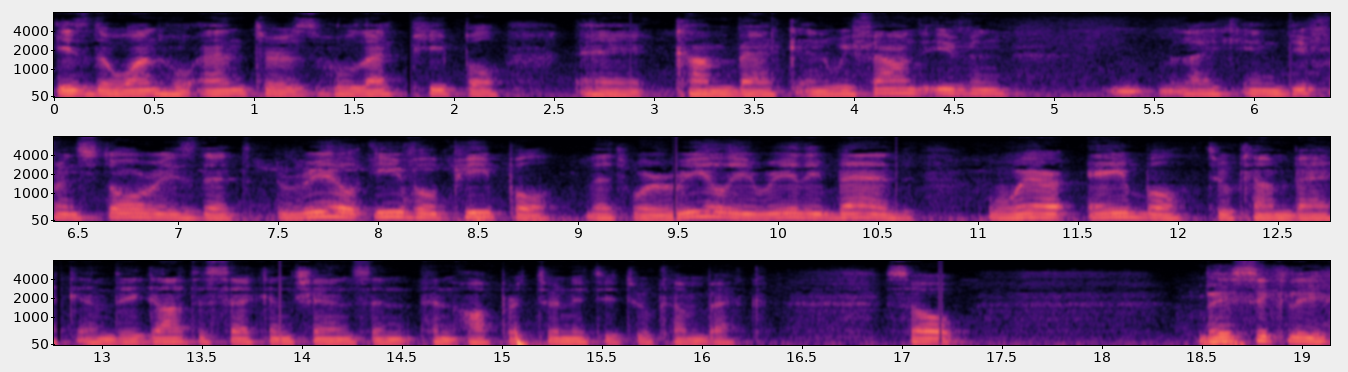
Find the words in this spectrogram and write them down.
is the one who enters, who let people uh, come back. And we found even like in different stories that real evil people that were really, really bad were able to come back and they got a second chance and an opportunity to come back. So basically,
